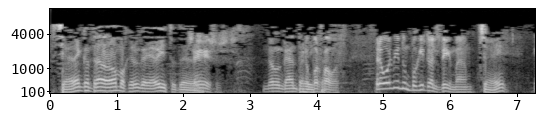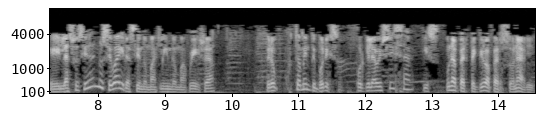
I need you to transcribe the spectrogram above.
Se habrá encontrado homos que nunca había visto usted. Sí, sí, sí. Nunca antes Pero por favor. Pero volviendo un poquito al tema, Sí. Eh, la sociedad no se va a ir haciendo más linda o más bella, pero justamente por eso, porque la belleza es una perspectiva personal.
